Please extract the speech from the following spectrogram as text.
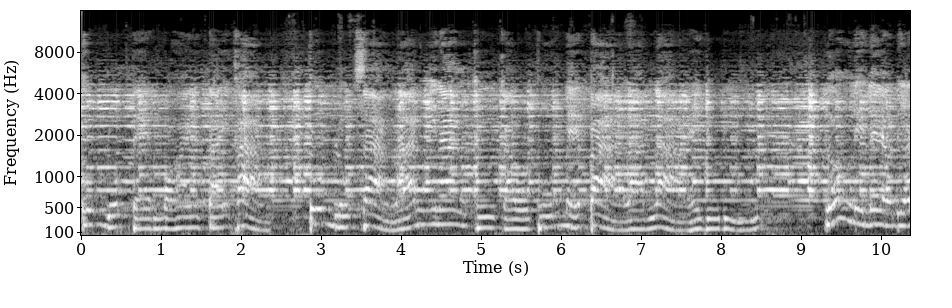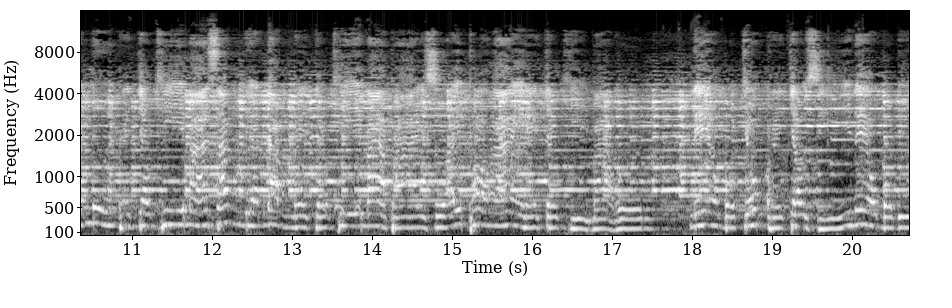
ตุ้มลูกแตนบ่ให้ไตข้างตุ้มลูกสร้างหลานนี่นั่งคือเก่าภูมิแม่ป้าหลานล่าให้ดูดี เจ้าขี่มาพาย สวยพ่อง่ายให้เจ้าขี่มาโหนแนวบจบให้เจ้าสีแนวบดี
